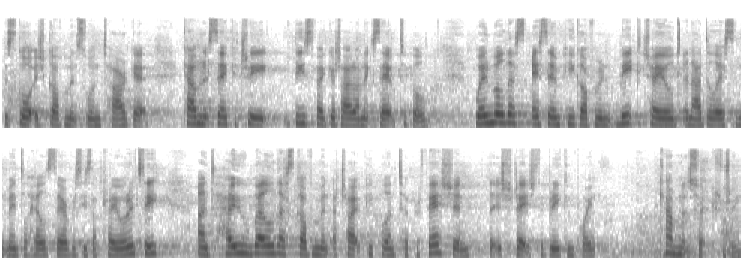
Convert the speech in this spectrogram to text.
the Scottish Government's own target. Cabinet Secretary, these figures are unacceptable. When will this SNP government make child and adolescent mental health services a priority? And how will this government attract people into a profession that is stretched to breaking point? Cabinet Secretary.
